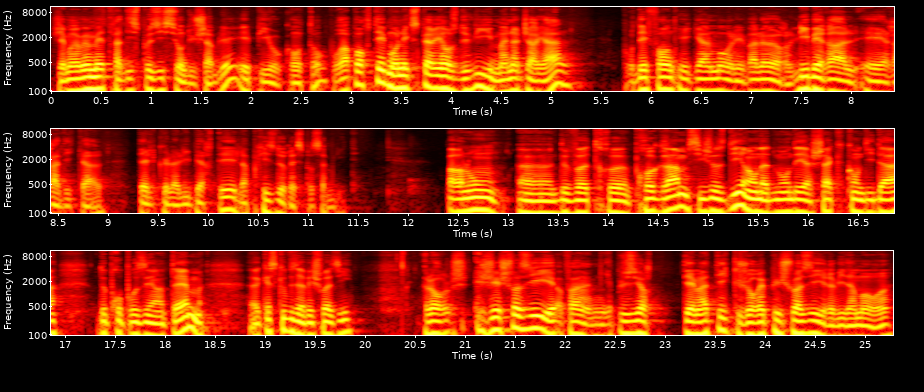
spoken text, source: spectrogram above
j'aimerais me mettre à disposition du Chablais et puis au canton pour apporter mon expérience de vie managériale, pour défendre également les valeurs libérales et radicales, telles que la liberté et la prise de responsabilité. Parlons euh, de votre programme, si j'ose dire. On a demandé à chaque candidat de proposer un thème. Euh, Qu'est-ce que vous avez choisi? Alors, j'ai choisi, enfin, il y a plusieurs thématiques que j'aurais pu choisir, évidemment. hein.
